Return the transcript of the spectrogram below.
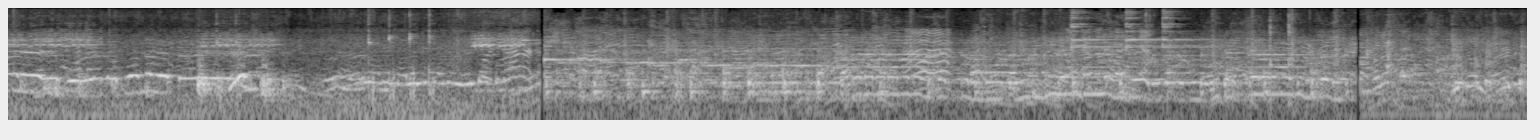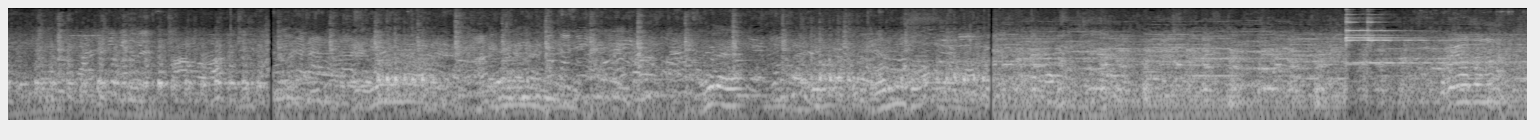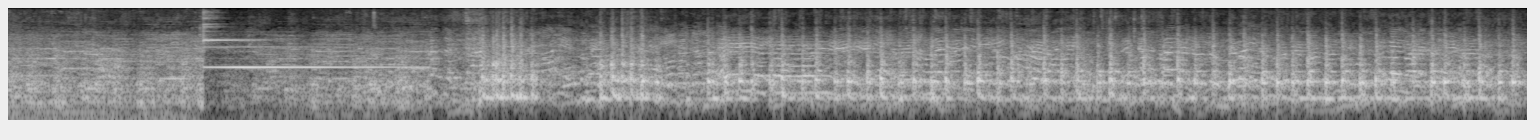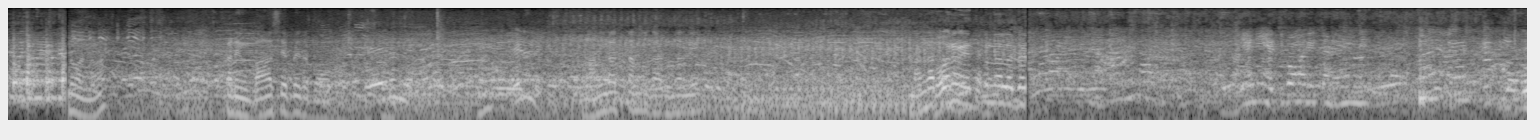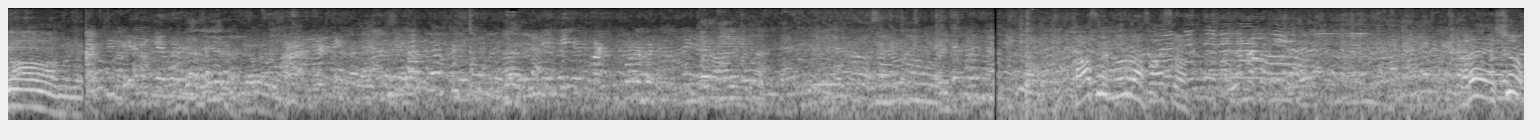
కానీ బాగా సేపు అయితే బాగుంటుంది. మంగత్తమ్మ గారు ఉన్నది. మంగత్తమ్మ సహస్రం నూరు సహస్రం అరే యశు.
